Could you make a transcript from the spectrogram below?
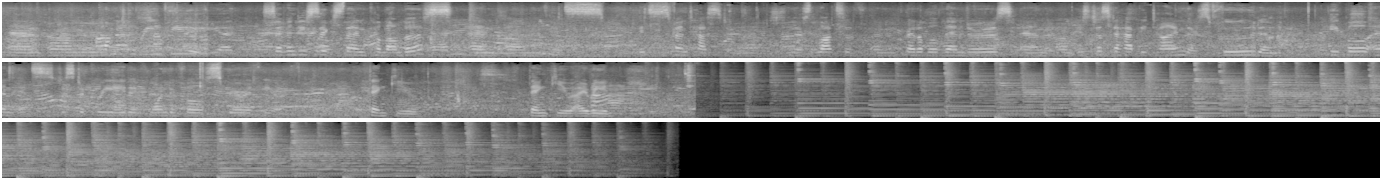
And um, come to Green Flea at 76th and Columbus, and um, it's it's fantastic. There's lots of incredible vendors, and um, it's just a happy time. There's food and people, and it's just a creative, wonderful spirit here. thank you, thank you, Irene.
